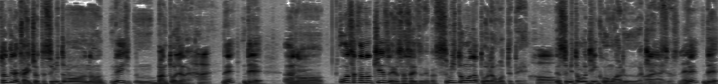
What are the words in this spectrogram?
徳倉会長って住友のね番頭じゃない、はね。であの大阪の経済を支えてるのはやっぱ住友だと俺は思ってて、はあ。で住友銀行もあるわけですよ、はいねで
